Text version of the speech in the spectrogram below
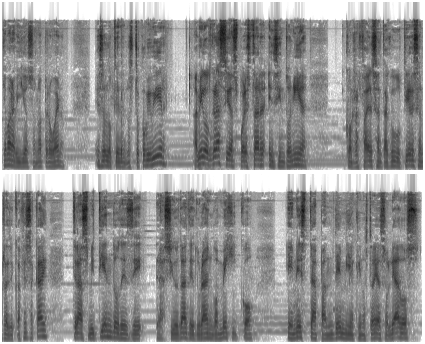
qué maravilloso, ¿no? Pero bueno, eso es lo que nos tocó vivir. Amigos, gracias por estar en sintonía con Rafael Santa Cruz Gutiérrez en Radio Café Sacay, transmitiendo desde la ciudad de Durango, México, en esta pandemia que nos trae asoleados.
